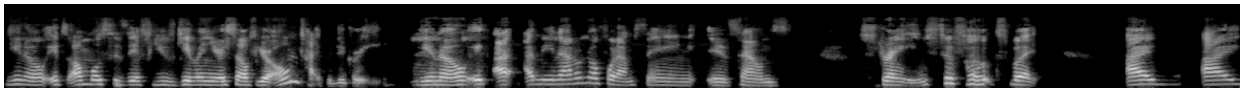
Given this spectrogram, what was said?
you know it's almost as if you've given yourself your own type of degree mm-hmm. you know it I, I mean i don't know if what i'm saying it sounds strange to folks but i i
